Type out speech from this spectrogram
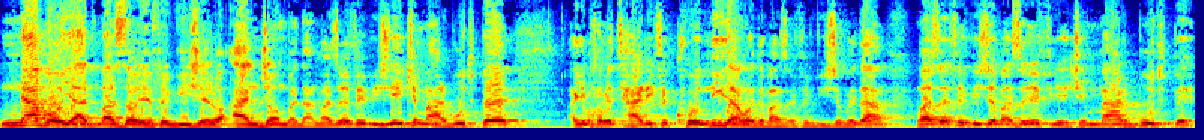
نباید وظایف ویژه رو انجام بدن؟ وظایف ویژه‌ای که مربوط به اگه بخوام یه تعریف کلی در مورد وظایف ویژه بدم وظایف ویژه وظایفیه که مربوط به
